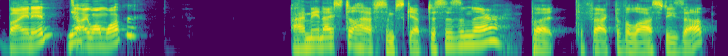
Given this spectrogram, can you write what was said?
Buying in, yeah. Taijuan Walker. I mean, I still have some skepticism there, but the fact the velocity's up,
